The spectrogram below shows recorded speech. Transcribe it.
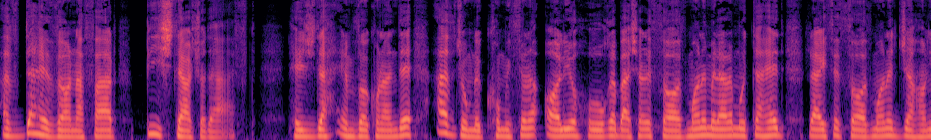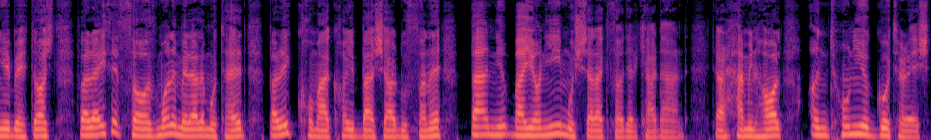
از ده هزار نفر بیشتر شده است. 18 امضا کننده از جمله کمیسیون عالی حقوق بشر سازمان ملل متحد، رئیس سازمان جهانی بهداشت و رئیس سازمان ملل متحد برای کمک های بشر دوستانه بیانیه مشترک صادر کردند. در همین حال آنتونیو گوترش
